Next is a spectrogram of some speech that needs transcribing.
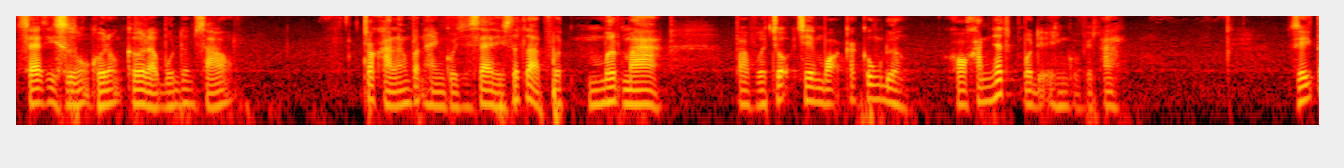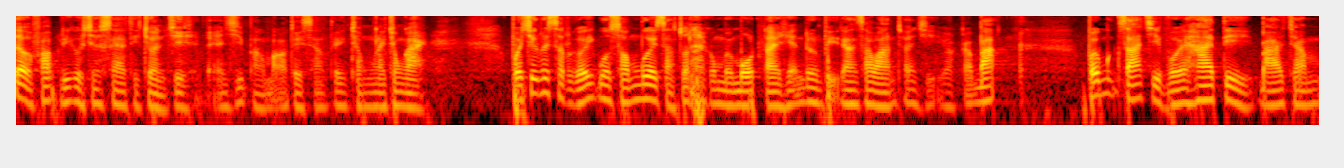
Xe thì sử dụng khối động cơ là 4.6 cho khả năng vận hành của chiếc xe thì rất là vượt, mượt mà và vượt trội trên mọi các cung đường khó khăn nhất của địa hình của Việt Nam. Giấy tờ pháp lý của chiếc xe thì chuẩn chỉ để anh chị bằng bảo có thể sang tên trong ngày trong ngày. Với chiếc Lexus GX 460 sản xuất 2011 này hiện đơn vị đang giao bán cho anh chị và các bạn với mức giá chỉ với 2 tỷ 300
